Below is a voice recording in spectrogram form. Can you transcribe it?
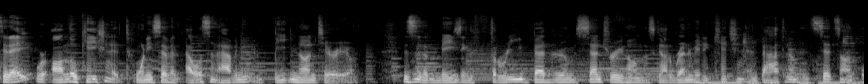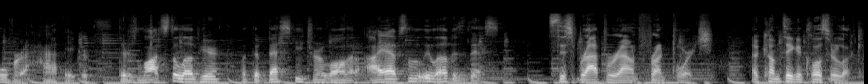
Today, we're on location at 27 Ellison Avenue in Beeton, Ontario. This is an amazing three bedroom century home that's got a renovated kitchen and bathroom and sits on over a half acre. There's lots to love here, but the best feature of all that I absolutely love is this. It's this wraparound front porch. Now come take a closer look.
